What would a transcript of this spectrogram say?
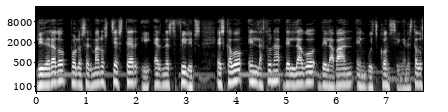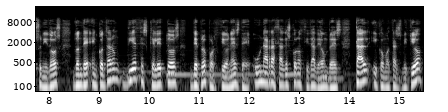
liderado por los hermanos Chester y Ernest Phillips, excavó en la zona del lago de Laván en Wisconsin, en Estados Unidos, donde encontraron 10 esqueletos de proporciones de una raza desconocida de hombres, tal y como transmitió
